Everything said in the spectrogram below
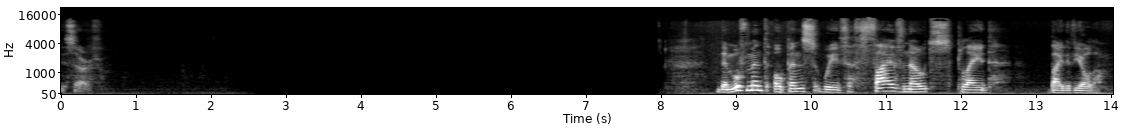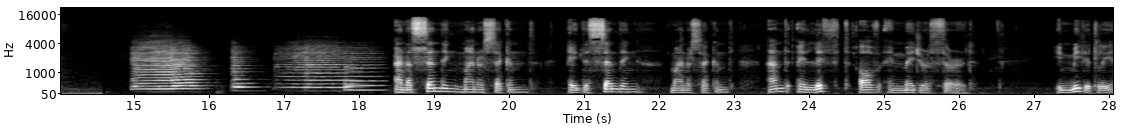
deserve. The movement opens with five notes played by the viola. An ascending minor second, a descending minor second, and a lift of a major third, immediately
